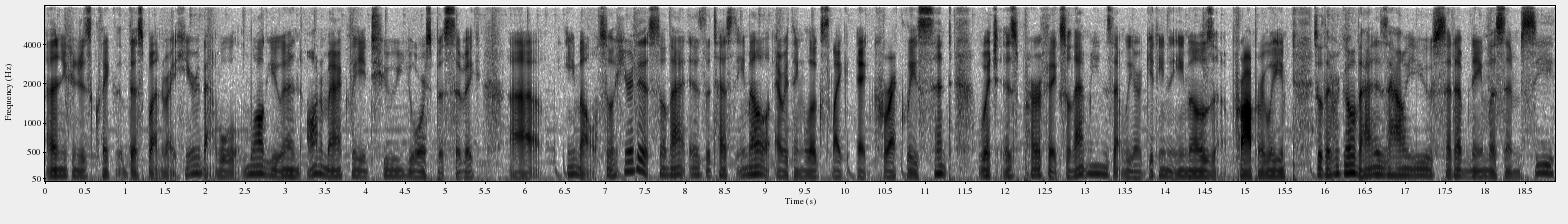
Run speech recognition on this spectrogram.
and then you can just click this button right here that will log you in automatically to your specific uh, email. So here it is. So that is the test email. Everything looks like it correctly sent, which is perfect. So that means that we are getting the emails properly. So there we go. That is how you set up Nameless MC.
